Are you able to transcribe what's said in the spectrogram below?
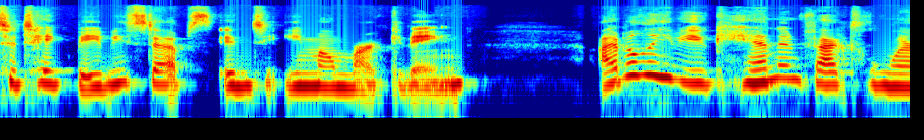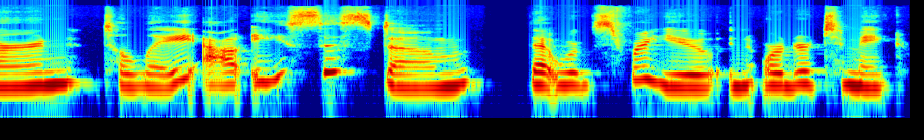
to take baby steps into email marketing. I believe you can, in fact, learn to lay out a system that works for you in order to make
